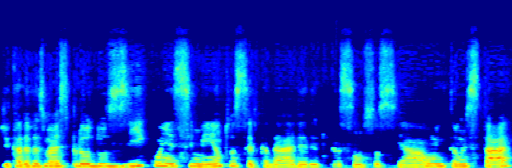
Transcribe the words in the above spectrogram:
de cada vez mais produzir conhecimento acerca da área da educação social, então estar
